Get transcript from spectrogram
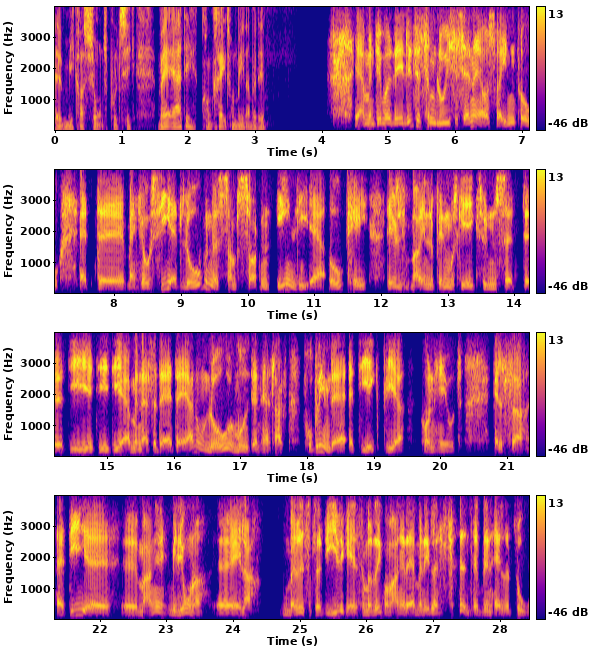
øh, migrationspolitik. Hvad er det konkret, hun mener med det? Ja, men det var det lidt som Louise Sanna også var inde på, at øh, man kan jo sige, at lovene som sådan egentlig er okay. Det vil Marine Le Pen måske ikke synes, at øh, de, de, de er, men altså der, der er nogle love mod den her slags. Problemet er, at de ikke bliver håndhævet. Altså, af de øh, øh, mange millioner, øh, eller man ved som sagt, de er illegale, så man ved ikke, hvor mange der er, men et eller andet sted, der bliver en halv eller to,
